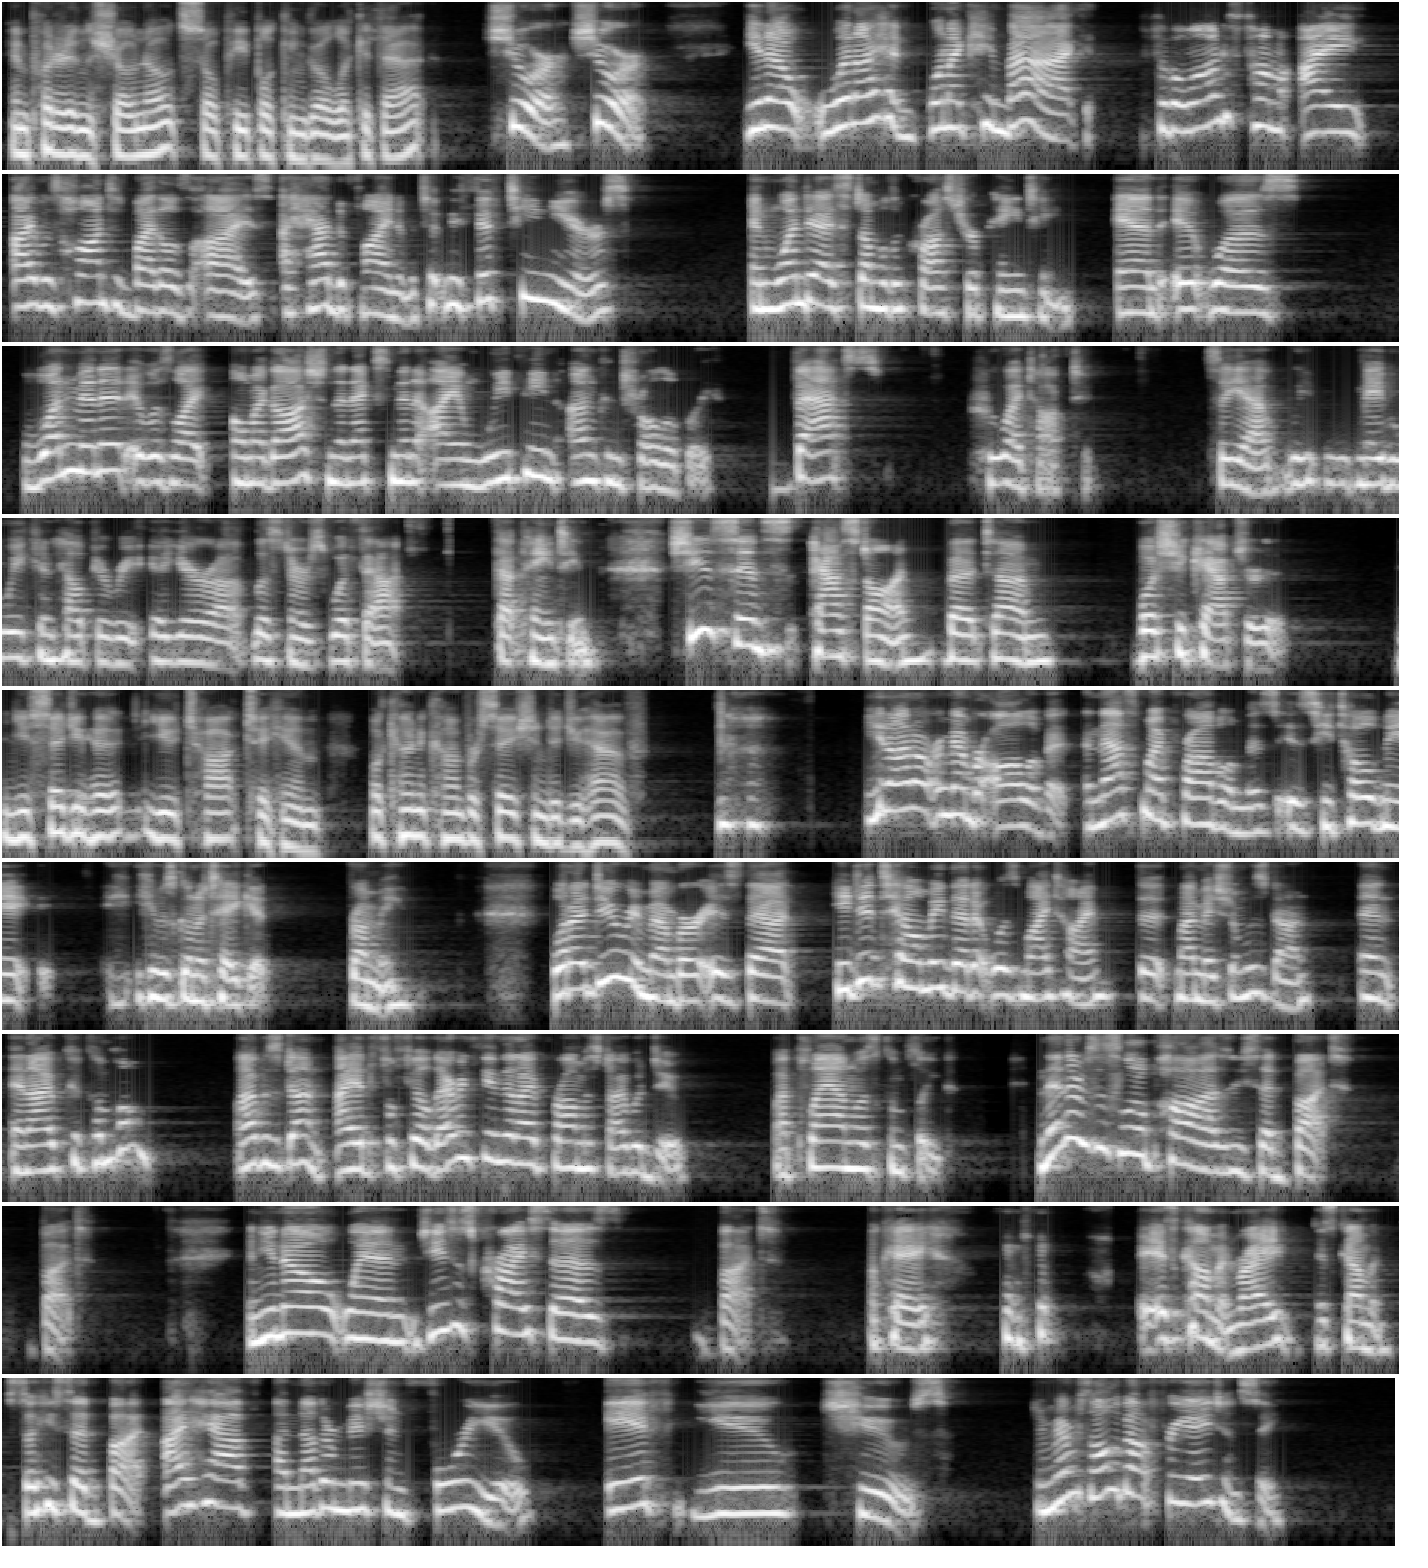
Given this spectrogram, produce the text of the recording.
and put it in the show notes so people can go look at that. Sure, sure. You know, when I had when I came back, for the longest time, I I was haunted by those eyes. I had to find them. It took me 15 years. And one day I stumbled across her painting. And it was one minute, it was like, oh my gosh. And the next minute, I am weeping uncontrollably. That's who I talked to. So yeah, we maybe we can help your your uh, listeners with that that painting. She has since passed on, but um, well, she captured it. And you said you had you talked to him. What kind of conversation did you have? you know, I don't remember all of it, and that's my problem. Is is he told me he was going to take it from me. What I do remember is that he did tell me that it was my time, that my mission was done, and and I could come home. I was done. I had fulfilled everything that I promised I would do. My plan was complete. And then there was this little pause, and he said, "But, but." And you know, when Jesus Christ says, but, okay, it's coming, right? It's coming. So he said, but I have another mission for you if you choose. Remember, it's all about free agency.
